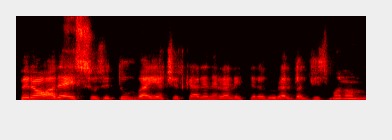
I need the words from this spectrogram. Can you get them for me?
Però adesso, se tu vai a cercare nella letteratura, il valgismo non,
